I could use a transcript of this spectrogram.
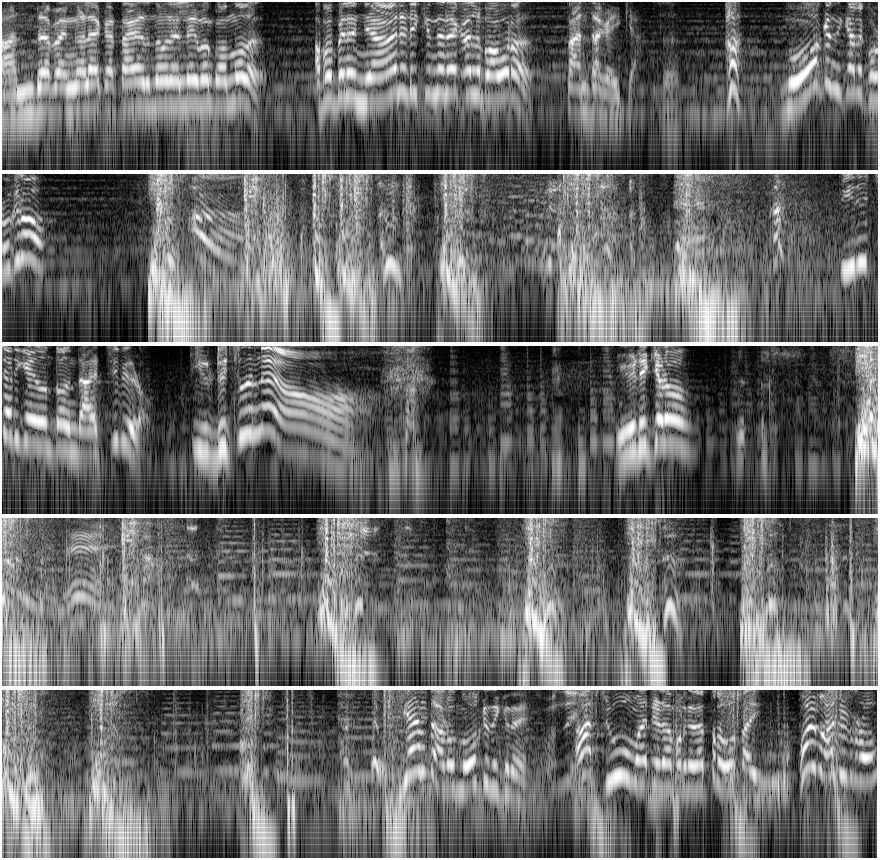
തന്റെ പെങ്ങളെ കെട്ടായിരുന്നവനല്ലേ ഇവൻ കൊന്നത്? അപ്പൊ പിന്നെ ഞാൻ ഇടിക്കുന്നതിനേക്കാളും പവർ തന്റെ കഴിക്കാം സാർ. നോക്കി നിൽക്കാതെ കൊടുക്കണോ. തിരിച്ചടിക്കാൻ തോന്നുന്നുണ്ട് അച്ചുവീടോ അച്ചു വീടോ ഇടിച്ചു തന്നെയോ ഇടിക്കടോ. എന്താണോ നോക്കി നിൽക്കുന്നേ? ആ ട്യൂ മാറ്റിയിടാൻ പറഞ്ഞത് എത്ര ദിവസമായി? പോയി മാറ്റിട്ടോ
